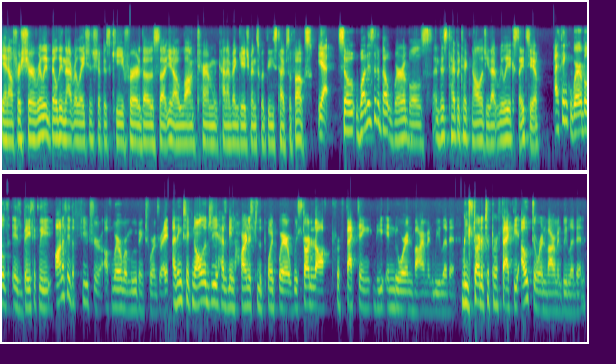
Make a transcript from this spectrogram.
You know, for sure, really building that relationship is key for those uh, you know long-term kind of engagements with these types of folks. Yeah. So, what is it about wearables and this type of technology that really excites you? I think wearables is basically, honestly, the future of where we're moving towards, right? I think technology has been harnessed to the point where we started off perfecting the indoor environment we live in. We started to perfect the outdoor environment we live in.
